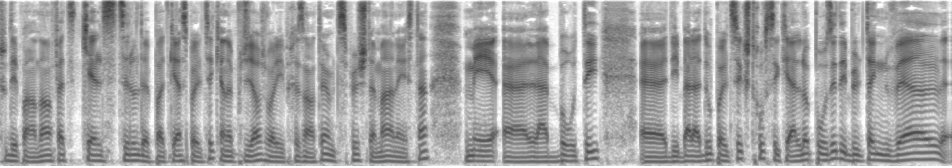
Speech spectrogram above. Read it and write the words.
tout dépendant, en fait, quel style de podcast politique. Il y en a plusieurs, je vais les présenter un petit peu justement à l'instant. Mais la beauté des balados politiques, je trouve, c'est qu'à l'opposé des bulletins de nouvelles,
